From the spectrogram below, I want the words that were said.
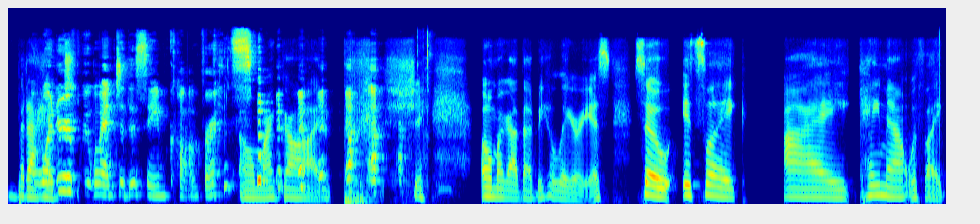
but I, I wonder t- if we went to the same conference. Oh my God. Oh my God, that'd be hilarious. So it's like I came out with like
